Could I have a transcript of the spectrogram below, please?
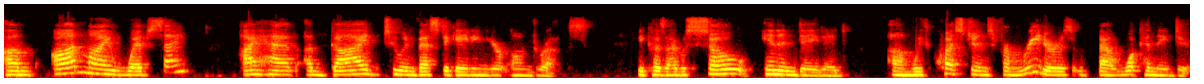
Um, on my website, I have a guide to investigating your own drugs because I was so inundated um, with questions from readers about what can they do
